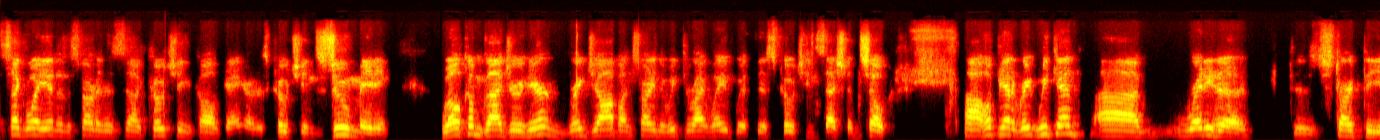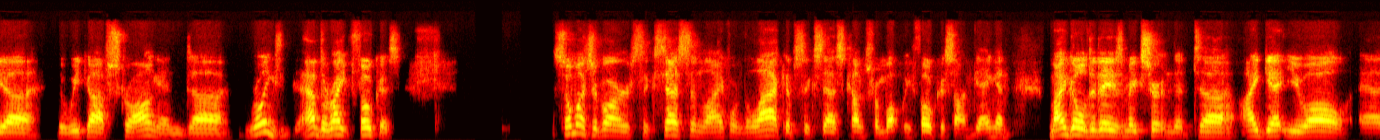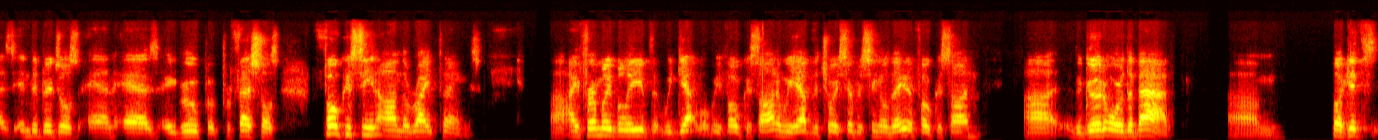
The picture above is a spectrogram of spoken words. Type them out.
segue into the start of this uh, coaching call, gang, or this coaching Zoom meeting. Welcome. Glad you're here. Great job on starting the week the right way with this coaching session. So, I uh, hope you had a great weekend. Uh, ready to, to start the uh, the week off strong and uh, really have the right focus. So much of our success in life, or the lack of success, comes from what we focus on, gang. And my goal today is to make certain that uh, I get you all as individuals and as a group of professionals focusing on the right things. Uh, I firmly believe that we get what we focus on, and we have the choice every single day to focus on uh, the good or the bad. Um, look, it's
